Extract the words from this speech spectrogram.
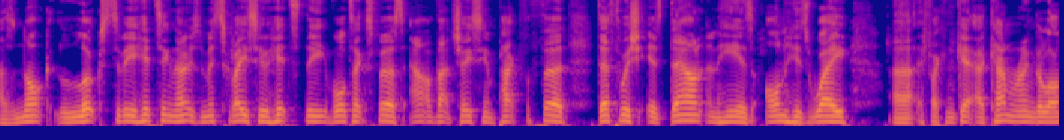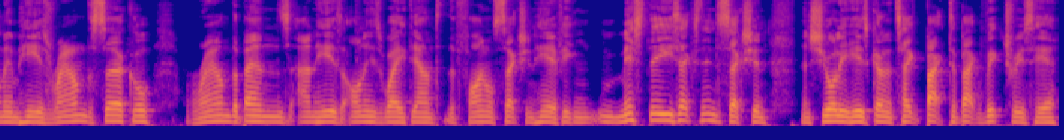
as Knock looks to be hitting those. Mystical Ace who hits the vortex first out of that chasing pack for third. Deathwish is down and he is on his way. Uh, if I can get a camera angle on him, he is round the circle, round the bends and he is on his way down to the final section here. If he can miss the exit intersection, then surely he's going to take back-to-back -back victories here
